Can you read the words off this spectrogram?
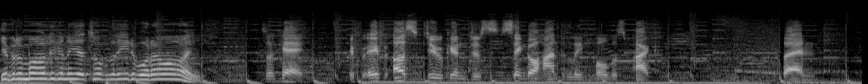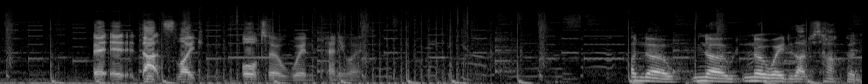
Yeah, but I'm hardly gonna get top of the leaderboard, am I? It's okay. If if us two can just single-handedly pull this back, then it, it that's like auto win anyway. Oh no, no, no way did that just happen.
